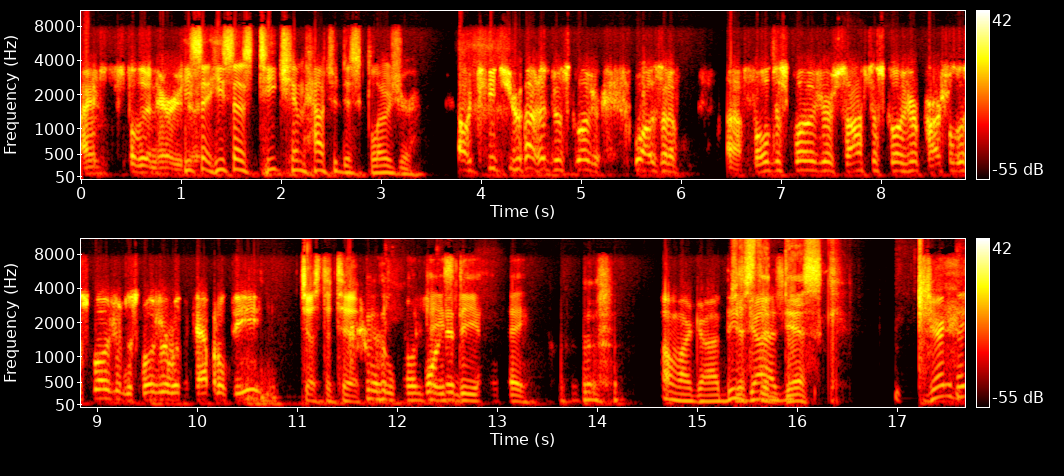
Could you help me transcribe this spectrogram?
I still didn't hear you. He said he says teach him how to disclosure. I'll teach you how to disclosure. Well, is it a, a full disclosure, soft disclosure, partial disclosure, disclosure with a capital D? Just a tip. Lowercase d. Hey. Oh my God, these Just guys. the disc. Jerry, they,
